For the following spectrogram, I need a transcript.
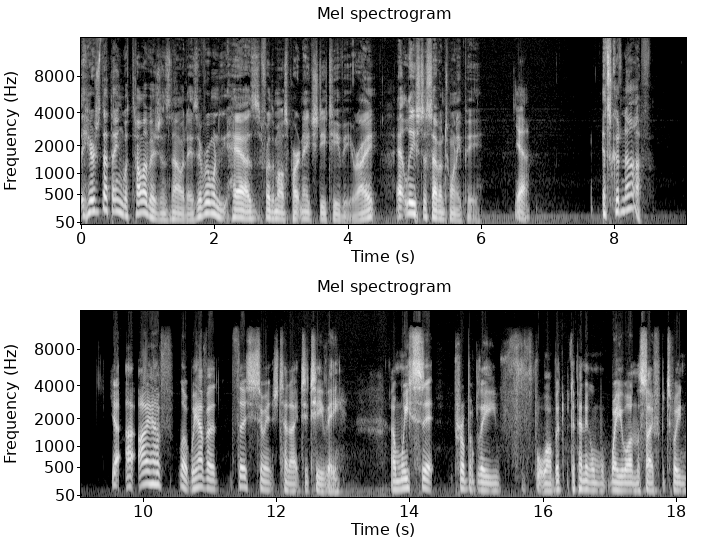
here's the thing with televisions nowadays. Everyone has, for the most part, an HD TV, right? At least a 720p. Yeah. It's good enough. Yeah, I, I have. Look, we have a 32 inch 1080 TV, and we sit probably, well, depending on where you are on the sofa, between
